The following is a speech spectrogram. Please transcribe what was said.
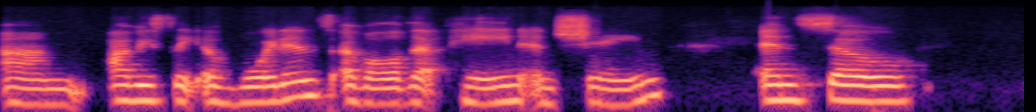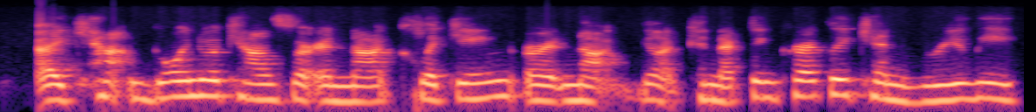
um, obviously avoidance of all of that pain and shame. And so I can't going to a counselor and not clicking or not, not connecting correctly can really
